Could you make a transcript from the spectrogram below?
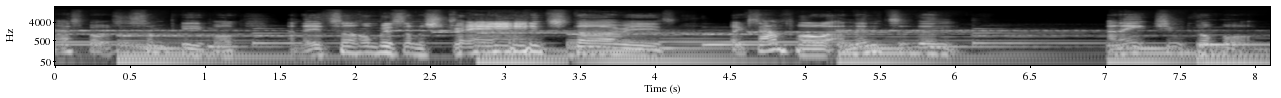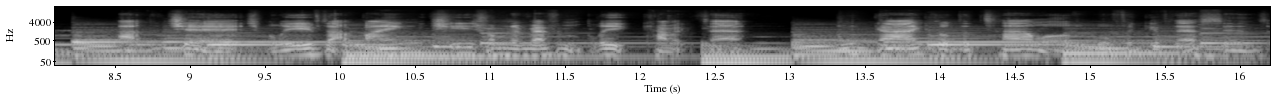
I spoke to some people and they told me some strange stories. For example, an incident an ancient couple at the church believed that buying cheese from the Reverend Bleak character, some guy called the Talmud will forgive their sins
